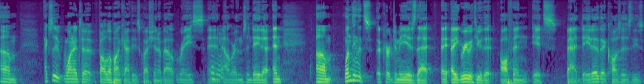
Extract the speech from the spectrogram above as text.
Um, actually wanted to follow up on Kathy's question about race and algorithms and data. And um, one thing that's occurred to me is that I, I agree with you that often it's bad data that causes these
